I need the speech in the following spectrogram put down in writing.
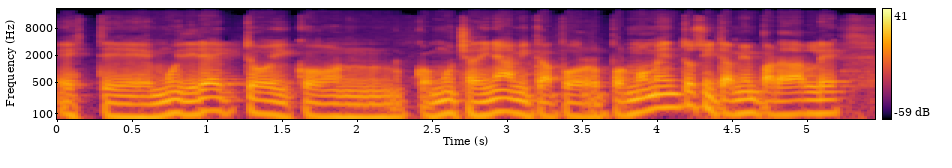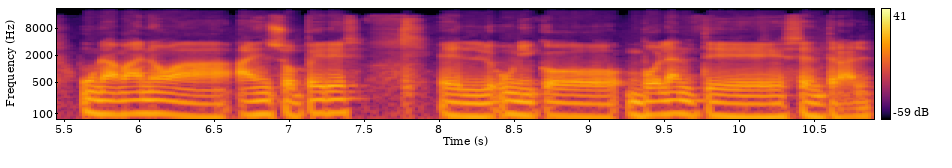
este, muy directo y con, mucha dinámica por, momentos y también para darle una mano a, Enzo Pérez, el único volante central.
